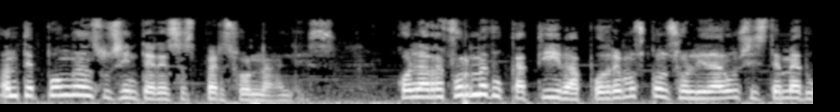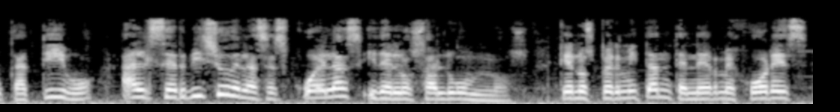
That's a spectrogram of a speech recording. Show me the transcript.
antepongan sus intereses personales. Con la reforma educativa podremos consolidar un sistema educativo al servicio de las escuelas y de los alumnos, que nos permitan tener mejores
